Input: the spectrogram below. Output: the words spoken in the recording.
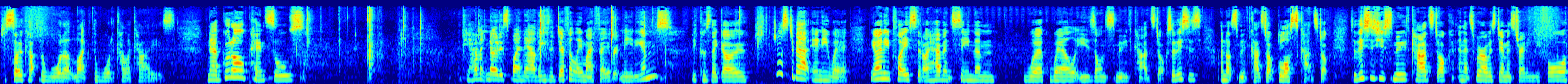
to soak up the water like the watercolor card is. Now, good old pencils. If you haven't noticed by now, these are definitely my favorite mediums because they go just about anywhere. The only place that I haven't seen them work well is on smooth cardstock. So this is, uh, not smooth cardstock, gloss cardstock. So this is your smooth cardstock and that's where I was demonstrating before.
